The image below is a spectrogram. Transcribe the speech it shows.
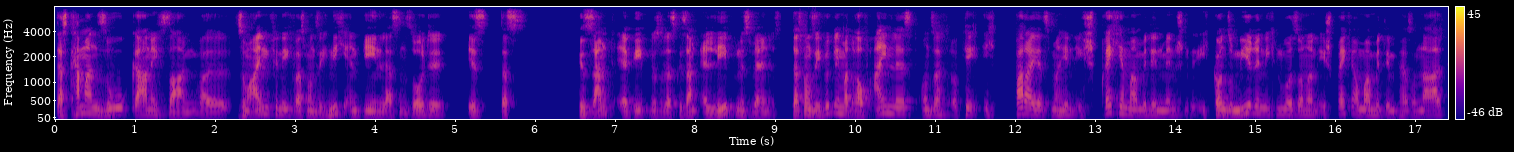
Das kann man so gar nicht sagen, weil zum einen finde ich, was man sich nicht entgehen lassen sollte, ist das Gesamtergebnis oder das Gesamterlebnis Wellness. Dass man sich wirklich mal drauf einlässt und sagt, okay, ich fahre da jetzt mal hin, ich spreche mal mit den Menschen, ich konsumiere nicht nur, sondern ich spreche auch mal mit dem Personal.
